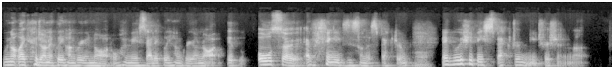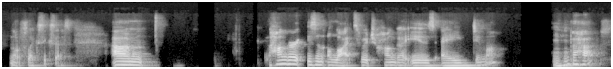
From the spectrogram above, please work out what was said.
We're not like hedonically hungry or not, or homeostatically hungry or not. It also everything exists on a spectrum. Mm. Maybe we should be spectrum nutrition, not not flex success. Um, hunger isn't a light switch. Hunger is a dimmer, Mhm. perhaps.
